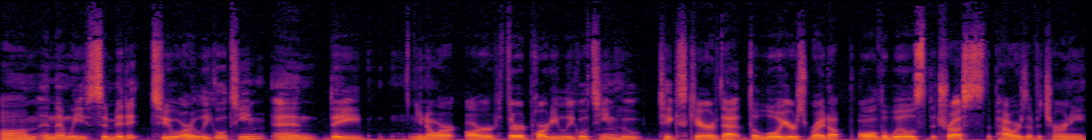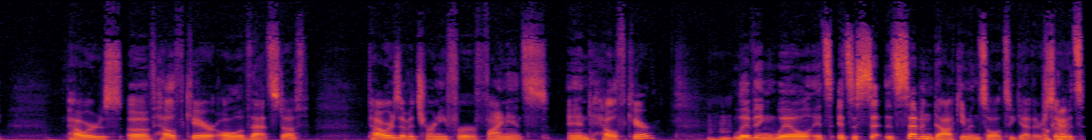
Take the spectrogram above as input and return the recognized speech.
um, and then we submit it to our legal team, and they, you know, our, our third party legal team who takes care of that. The lawyers write up all the wills, the trusts, the powers of attorney, powers of healthcare, all of that stuff. Powers of attorney for finance and healthcare living will. It's it's a se- it's seven documents altogether. So Okay. it's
